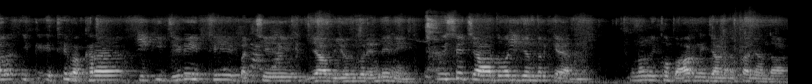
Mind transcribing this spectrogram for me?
ਪਰ ਇੱਕ ਇੱਥੇ ਵੱਖਰਾ ਕਿਉਂਕਿ ਜਿਹੜੇ ਇੱਥੇ ਬੱਚੇ ਜਾਂ ਬਜ਼ੁਰਗ ਰਹਿੰਦੇ ਨੇ, ਉਹ ਇਸੇ ਚਾਰ ਦੀਵਾਰੀ ਦੇ ਅੰਦਰ ਕੈਦ ਨੇ। ਉਹਨਾਂ ਨੂੰ ਇੱਥੋਂ ਬਾਹਰ ਨਹੀਂ ਜਾਣ ਦਿੱਤਾ ਜਾਂਦਾ।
